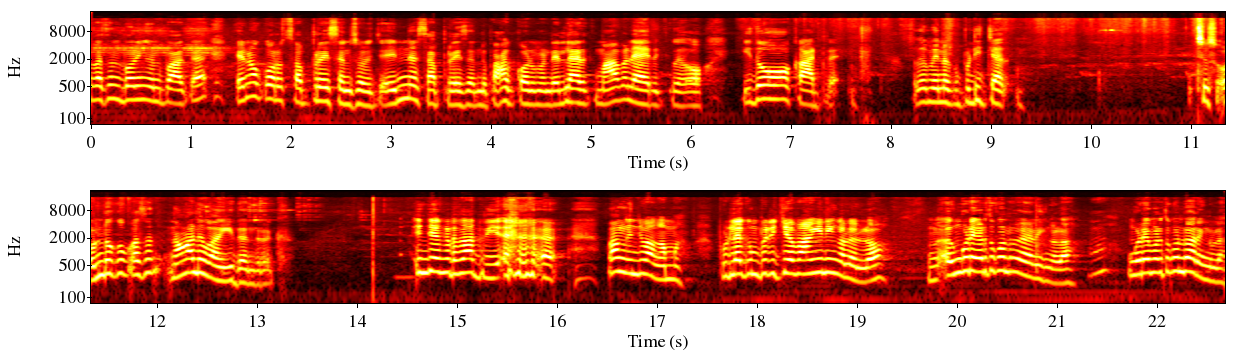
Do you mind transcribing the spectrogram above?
வசந்த் போனீங்கன்னு பார்க்க எனக்கு ஒரு சர்ப்ரைஸ்ன்னு சொல்லிச்சு. என்ன சர்ப்ரைஸ்ன்னு பார்க்கணுமெண்டு எல்லாருக்கும் மாவளையாக இருக்கிறதோ இதோ காட்டுறேன். அதுவும் எனக்கு பிடிச்சது சு- ஒன்றுக்கு வசந்த் நாலு வாங்கி தந்துருக்கு. இஞ்சி எங்கிட்ட தான் தெரிய வாங்க இஞ்சி வாங்க அம்மா. பிள்ளைக்கும் பிடிச்ச வாங்கினீங்களோ உங்களோட எடுத்துக்கொண்டு வரீங்களா உங்களுடைய எடுத்துக்கொண்டு வரீங்களா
